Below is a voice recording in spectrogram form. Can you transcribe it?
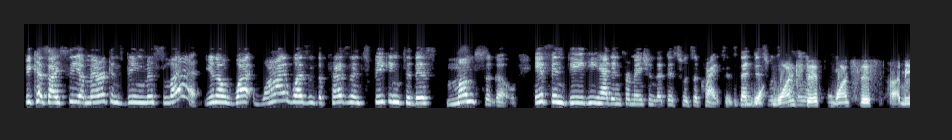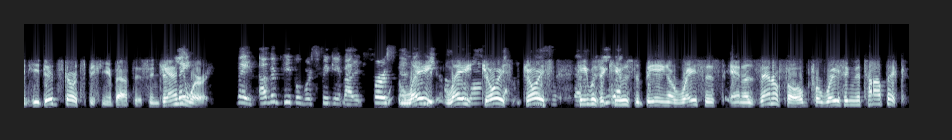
because I see Americans being misled. You know what? Why wasn't the president speaking to this months ago, if indeed he had information that this was a crisis, that this was once this, once this. I mean, he did start speaking about this in January. Late. Other people were speaking about it first. late, late. Joyce, Joyce. He was accused of being a racist and a xenophobe for raising the topic.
